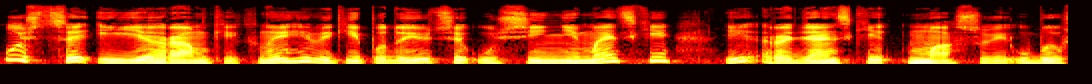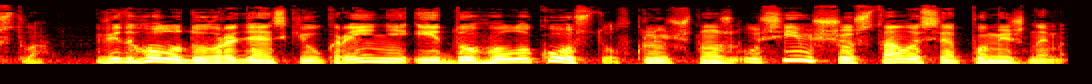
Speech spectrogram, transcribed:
Ось це і є рамки книги, в якій подаються усі німецькі і радянські масові убивства. Від голоду в радянській Україні і до Голокосту, включно з усім, що сталося поміж ними.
